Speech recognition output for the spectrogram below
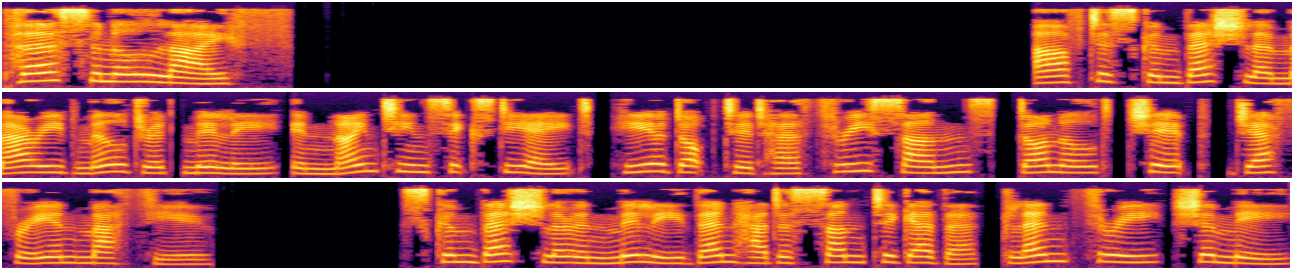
Personal life After Schembechler married Mildred Millie in 1968, he adopted her three sons, Donald, Chip, Jeffrey and Matthew. Schembechler and Millie then had a son together, Glenn III Shemy.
